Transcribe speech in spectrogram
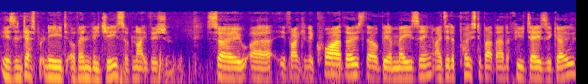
is in desperate need of NVGs, of night vision. So uh, if I can acquire those, that would be amazing. I did a post about that a few days ago.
